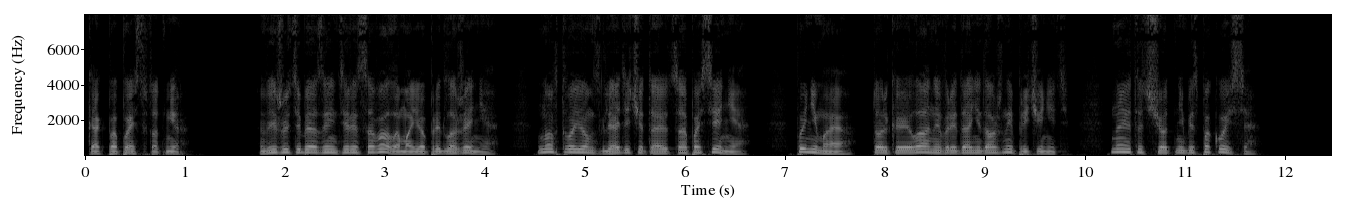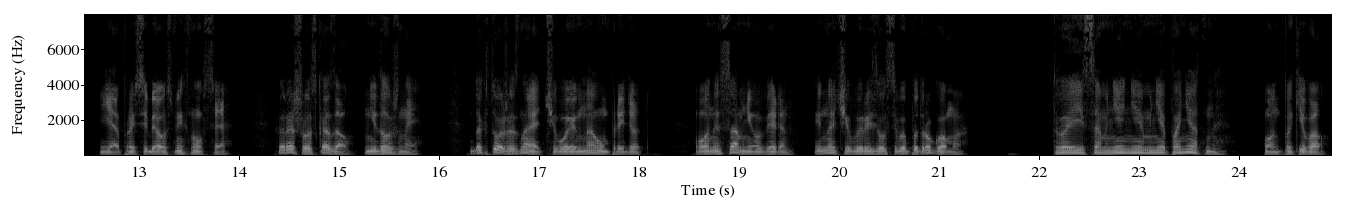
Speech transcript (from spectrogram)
Как попасть в тот мир? Вижу, тебя заинтересовало мое предложение, но в твоем взгляде читаются опасения. Понимаю, только Иланы вреда не должны причинить. На этот счет не беспокойся. Я про себя усмехнулся. Хорошо сказал, не должны. Да кто же знает, чего им на ум придет. Он и сам не уверен, иначе выразился бы по-другому. Твои сомнения мне понятны. Он покивал.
